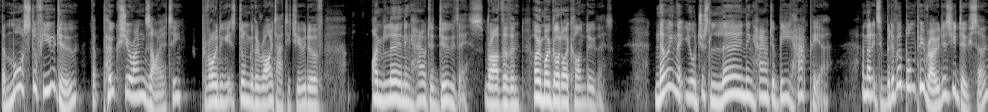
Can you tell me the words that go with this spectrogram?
The more stuff you do that pokes your anxiety, providing it's done with the right attitude of, I'm learning how to do this, rather than, oh my god, I can't do this. Knowing that you're just learning how to be happier, and that it's a bit of a bumpy road as you do so,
